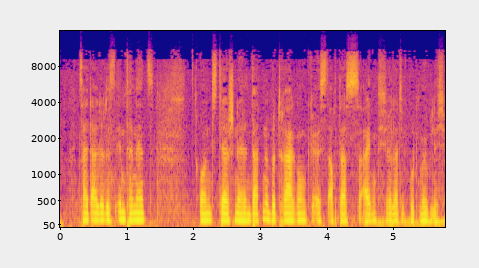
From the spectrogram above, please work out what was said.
Zeitalter des Internets und der schnellen Datenübertragung ist auch das eigentlich relativ gut möglich.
